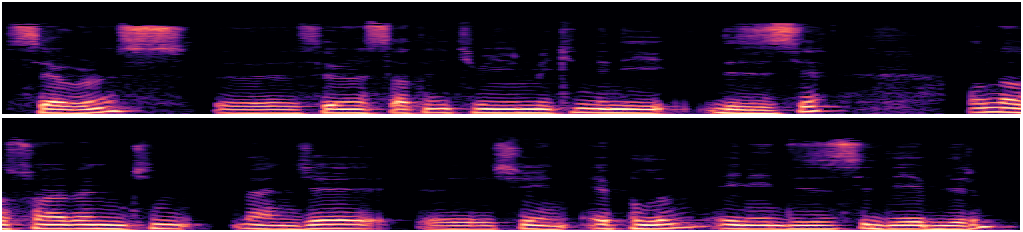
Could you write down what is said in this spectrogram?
Severance. E, Severance zaten 2022'nin en iyi dizisi. Ondan sonra benim için bence e, şeyin Apple'ın en iyi dizisi diyebilirim.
